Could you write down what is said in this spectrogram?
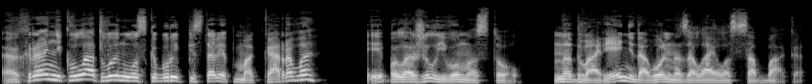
Охранник Влад вынул из кобуры пистолет Макарова и положил его на стол. На дворе недовольно залаяла собака.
